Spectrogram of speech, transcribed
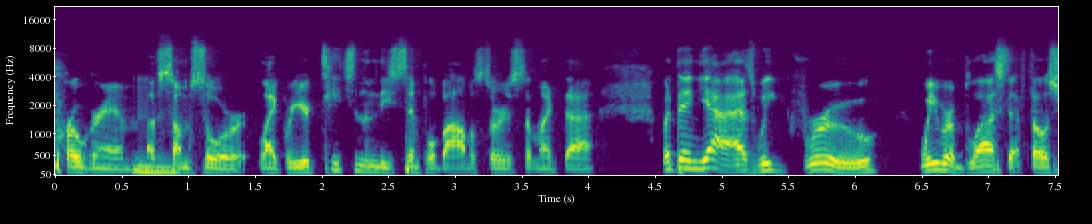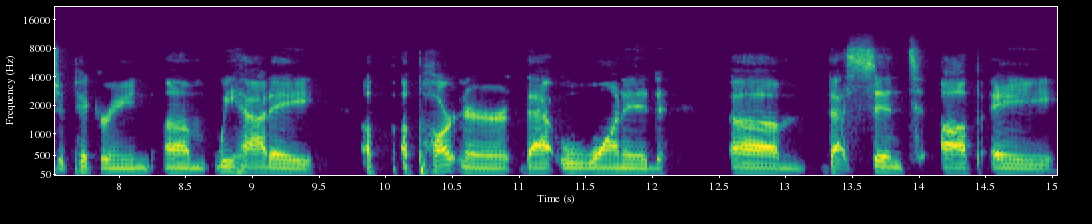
program mm-hmm. of some sort, like where you're teaching them these simple Bible stories, something like that. But then, yeah, as we grew, we were blessed at Fellowship Pickering. Um, we had a, a, a partner that wanted um, that sent up a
